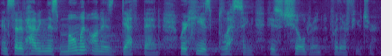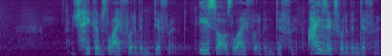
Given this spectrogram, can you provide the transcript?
instead of having this moment on his deathbed where he is blessing his children for their future. Jacob's life would have been different. Esau's life would have been different. Isaac's would have been different.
